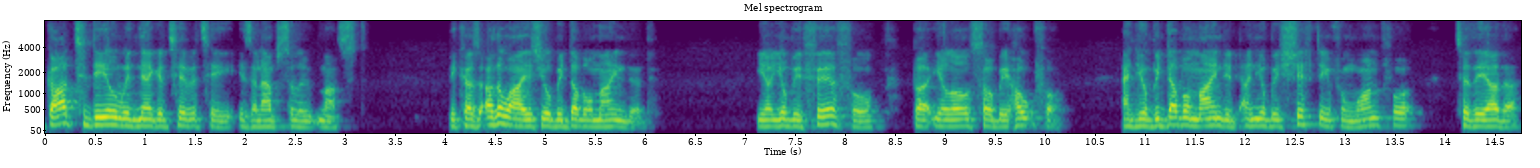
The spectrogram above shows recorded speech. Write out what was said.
God to deal with negativity is an absolute must because otherwise you'll be double minded. You know, you'll be fearful, but you'll also be hopeful. And you'll be double minded and you'll be shifting from one foot to the other.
